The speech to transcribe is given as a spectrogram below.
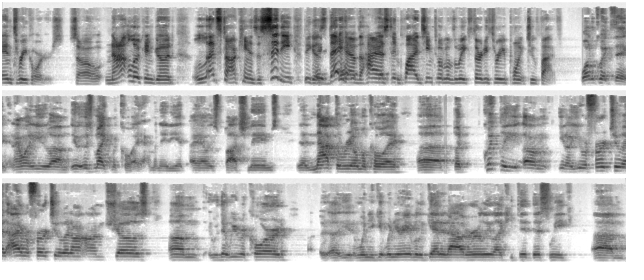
and three quarters. So not looking good. Let's talk Kansas City because they have the highest implied team total of the week, 33.25. One quick thing, and I want you, um, it was Mike McCoy. I'm an idiot. I always botch names not the real McCoy. Uh, but quickly, um, you know, you refer to it. I refer to it on, on shows um, that we record. Uh, you know, when you get when you're able to get it out early, like you did this week. Um,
